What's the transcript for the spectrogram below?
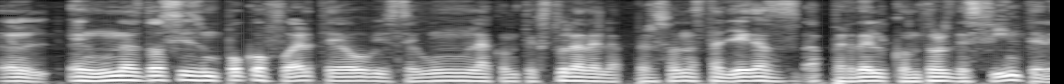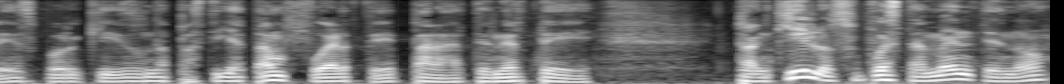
en, en unas dosis un poco fuerte, obvio, según la contextura de la persona, hasta llegas a perder el control de esfínteres, porque es una pastilla tan fuerte para tenerte tranquilo, supuestamente, ¿no?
